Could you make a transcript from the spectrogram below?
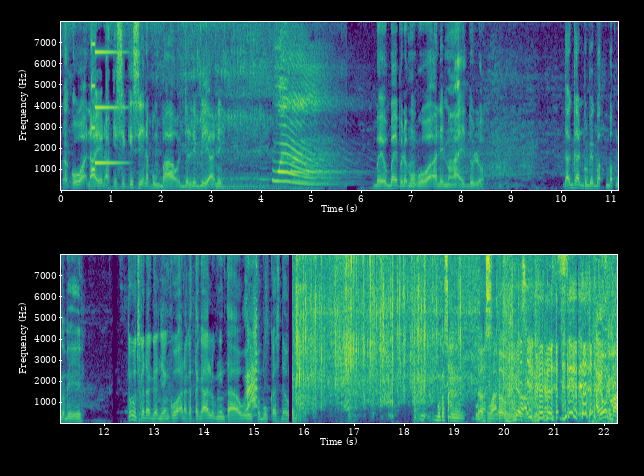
Kakuha na yun ah, kisi-kisi na pong bao Jollibee ani. Bay-ubay po na mong kuha ani mga idol oh. Daghan po big bakbak gabi. Tungod sa kadagan siyang kuha nakatagalog ng tao pabukas daw Bukas yung bukas. Oh, Wa. bukas. Ayaw, lima.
